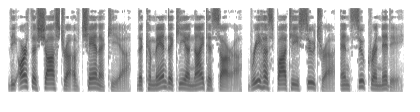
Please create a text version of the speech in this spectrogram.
the Artha Shastra of Chanakya, the Kamandakya Nitisara, Brihaspati Sutra, and Sukra Niti.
